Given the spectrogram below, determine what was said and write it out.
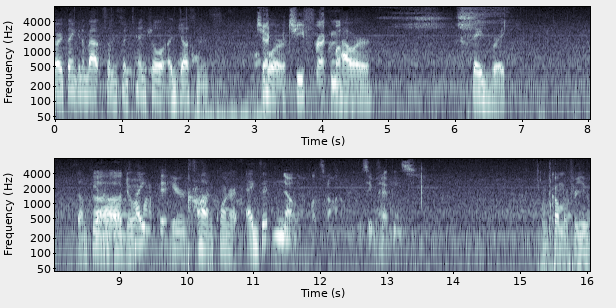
Start thinking about some potential adjustments Check for Chief Rekma. our stage break. So I'm feeling a Uh, little do I want to pit here? on corner exit. No, let's not. Let's see what happens. I'm coming for you.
